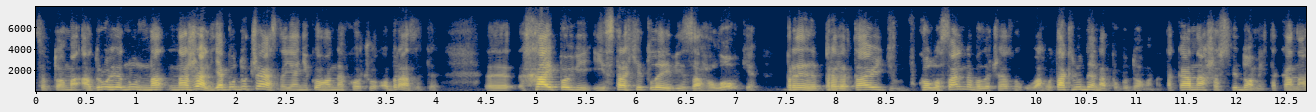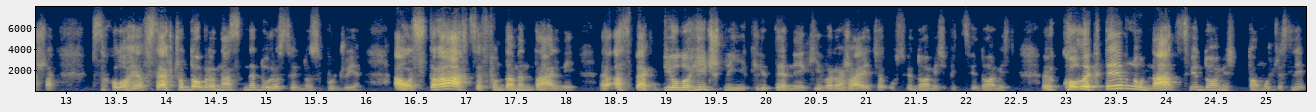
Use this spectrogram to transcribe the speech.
Це втома. А друге, ну на, на жаль, я буду чесно, я нікого не хочу образити. Е, хайпові і страхітливі заголовки при, привертають в колосально величезну увагу. Так людина побудована, така наша свідомість, така наша психологія. Все, що добре, нас не дуже сильно збуджує. А ось страх це фундаментальний е, аспект біологічної клітини, який виражається у свідомість, підсвідомість, е, колективну надсвідомість, в тому числі,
